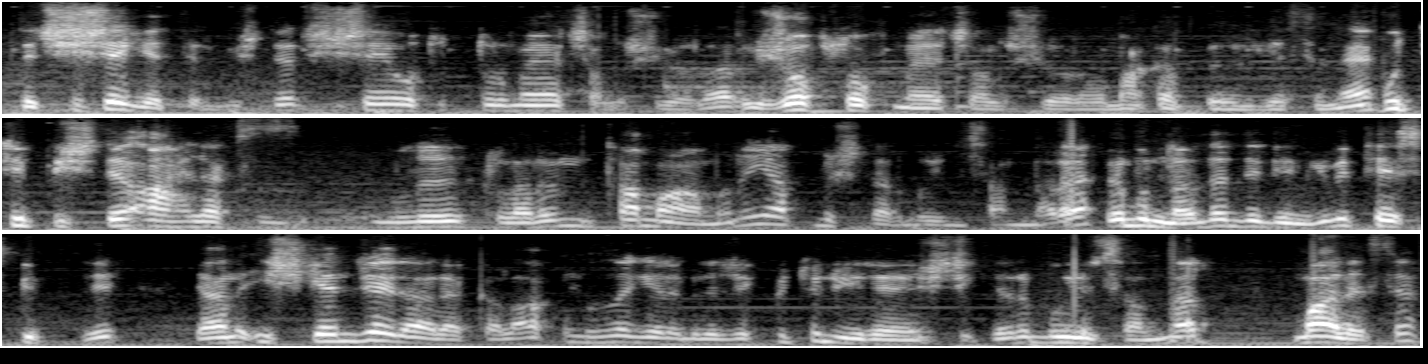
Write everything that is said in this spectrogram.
işte şişe getirmişler. Şişeye oturtturmaya çalışıyorlar. Job sokmaya çalışıyorlar makat bölgesine. Bu tip işte ahlaksızlıkların tamamını yapmışlar bu insanlara. Ve bunlar da dediğim gibi tespitli. Yani işkenceyle alakalı aklınıza gelebilecek bütün iğrençlikleri bu insanlar maalesef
